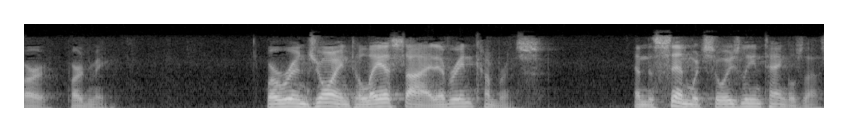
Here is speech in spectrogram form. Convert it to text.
pardon me, where we're enjoined to lay aside every encumbrance and the sin which so easily entangles us,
